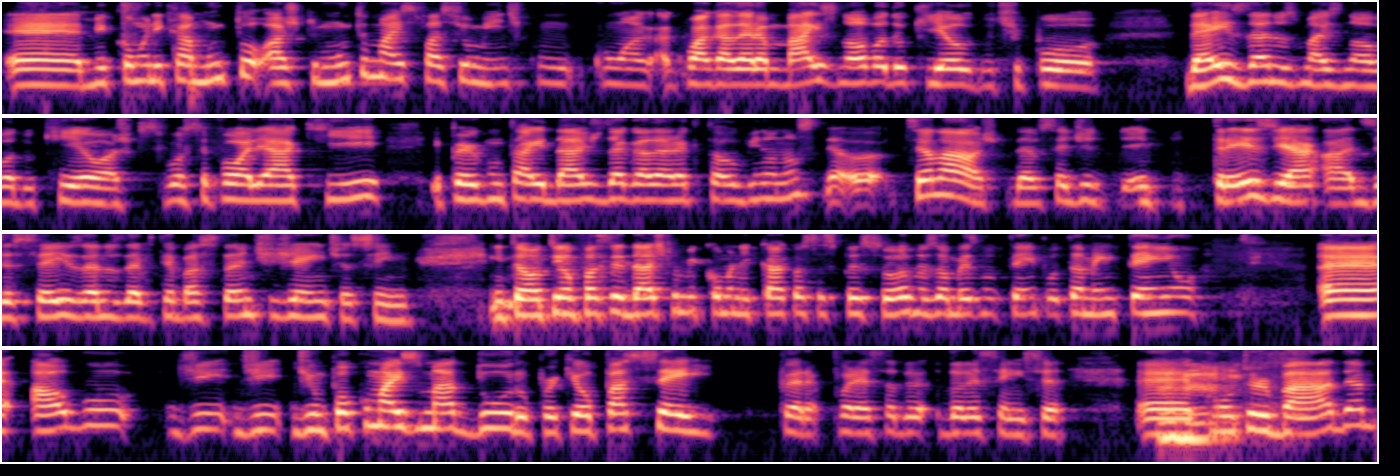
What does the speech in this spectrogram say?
é, me comunicar muito, acho que muito mais facilmente com, com, a, com a galera mais nova do que eu, do tipo. 10 anos mais nova do que eu. Acho que se você for olhar aqui e perguntar a idade da galera que tá ouvindo, não sei, lá, acho que deve ser de entre 13 a, a 16 anos, deve ter bastante gente, assim. Então eu tenho facilidade para me comunicar com essas pessoas, mas ao mesmo tempo eu também tenho é, algo de, de, de um pouco mais maduro, porque eu passei por, por essa adolescência é, Uhum. conturbada.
